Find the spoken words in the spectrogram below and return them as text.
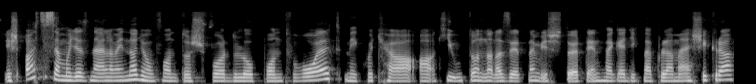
És azt hiszem, hogy ez nálam egy nagyon fontos fordulópont volt, még hogyha a kiút onnan azért nem is történt meg egyik napról a másikra,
